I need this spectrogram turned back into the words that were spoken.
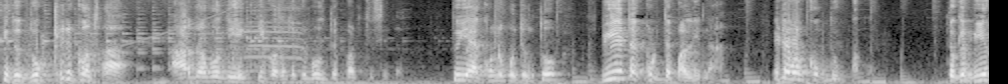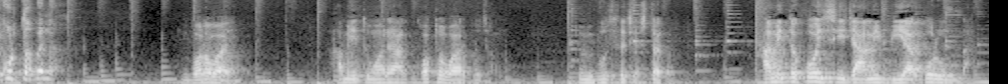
কিন্তু দুঃখের কথা, আজ অবধি একটি কথা তোকে বলতে পারতেছি না। তুই এখনও পর্যন্ত বিয়েটা করতে পারলি না। এটা আমার খুব দুঃখ। তোকে বিয়ে করতে হবে না? বড় ভাই, আমি তোমার আর কতবার বুঝাম তুমি বুঝতে চেষ্টা করো। আমি তো কইছি যে আমি বিয়া করুম না।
